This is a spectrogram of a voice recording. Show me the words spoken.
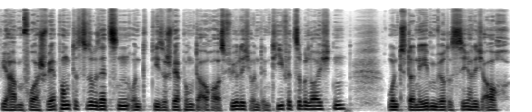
Wir haben vor, Schwerpunkte zu setzen und diese Schwerpunkte auch ausführlich und in Tiefe zu beleuchten. Und daneben wird es sicherlich auch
